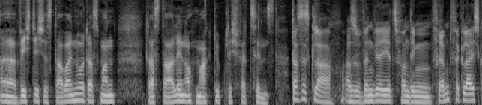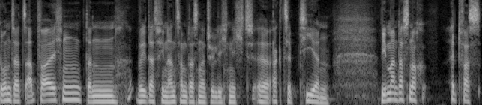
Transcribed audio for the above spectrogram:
Äh, wichtig ist dabei nur, dass man das Darlehen auch marktüblich verzinst. Das ist klar. Also wenn wir jetzt von dem Fremdvergleichsgrundsatz abweichen, dann will das Finanzamt das natürlich nicht äh, akzeptieren. Wie man das noch etwas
